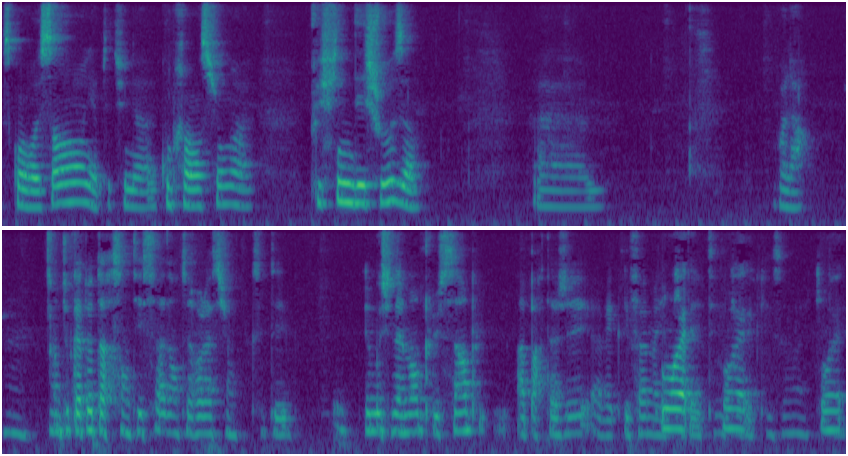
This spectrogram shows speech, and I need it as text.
ce qu'on ressent. Il y a peut-être une compréhension plus fine des choses. Euh, voilà. En tout cas, toi, tu as ressenti ça dans tes relations, que c'était émotionnellement plus simple à partager avec les femmes avec ouais, qui été, avec les hommes avec qui ouais.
